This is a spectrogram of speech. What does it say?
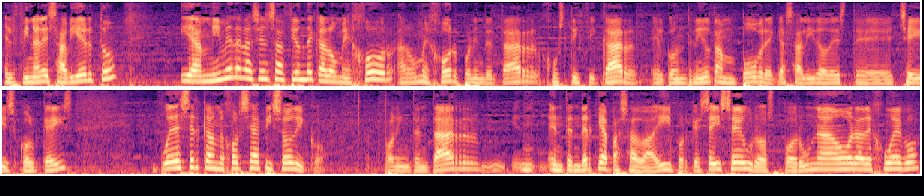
el final es abierto y a mí me da la sensación de que a lo mejor, a lo mejor, por intentar justificar el contenido tan pobre que ha salido de este Chase Cold Case, puede ser que a lo mejor sea episódico. Por intentar entender qué ha pasado ahí. Porque 6 euros por una hora de juego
